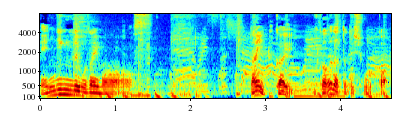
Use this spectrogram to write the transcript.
エンディングでございます。第1回いかがだったでしょうか？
